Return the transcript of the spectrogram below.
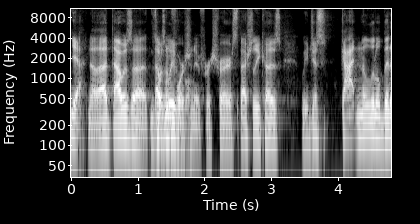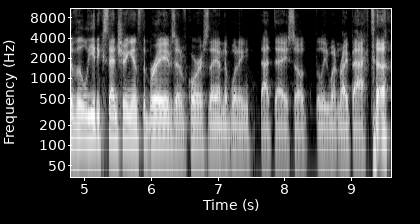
Yeah, no, that that was uh, a that was unfortunate for sure, especially because we just gotten a little bit of a lead extension against the Braves, and of course they end up winning that day, so the lead went right back to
